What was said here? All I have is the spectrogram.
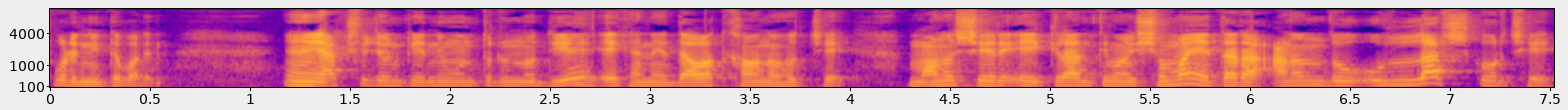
পড়ে নিতে পারেন। একশো জনকে নিমন্ত্রণ দিয়ে এখানে দাওয়াত খাওয়ানো হচ্ছে। মানুষের এই ক্লান্তিময় সময়ে তারা আনন্দ উল্লাস করছে।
